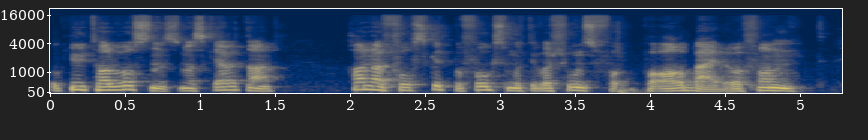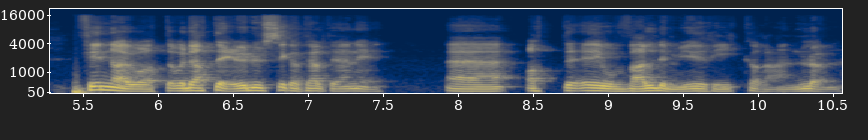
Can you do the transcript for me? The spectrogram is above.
Og Knut Halvorsen, som har skrevet den, han har forsket på folks motivasjon på arbeid. og han finner jo at, og dette er jo du sikkert helt enig i, Eh, at det er jo veldig mye rikere enn lønn.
